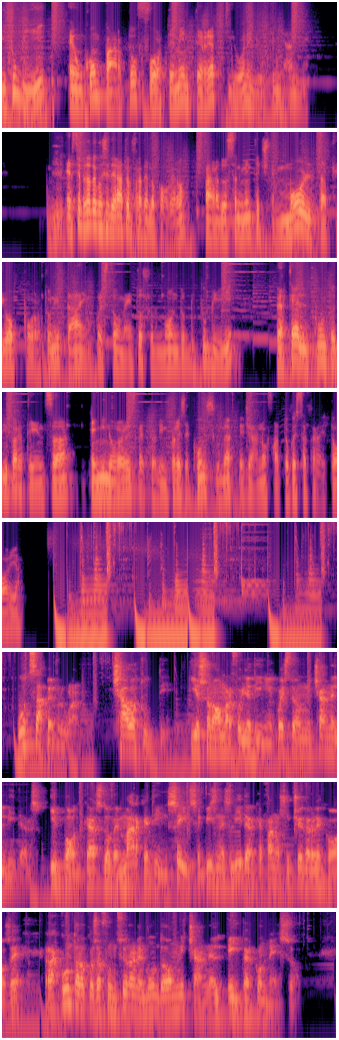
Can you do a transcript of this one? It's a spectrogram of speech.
B2B è un comparto fortemente reattivo negli ultimi anni. È sempre stato considerato il fratello povero, paradossalmente c'è molta più opportunità in questo momento sul mondo B2B perché il punto di partenza è minore rispetto alle imprese consumer che già hanno fatto questa traiettoria. What's up everyone? Ciao a tutti, io sono Omar Fogliadini e questo è Omnichannel Leaders, il podcast dove marketing, sales e business leader che fanno succedere le cose raccontano cosa funziona nel mondo omnichannel e iperconnesso.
